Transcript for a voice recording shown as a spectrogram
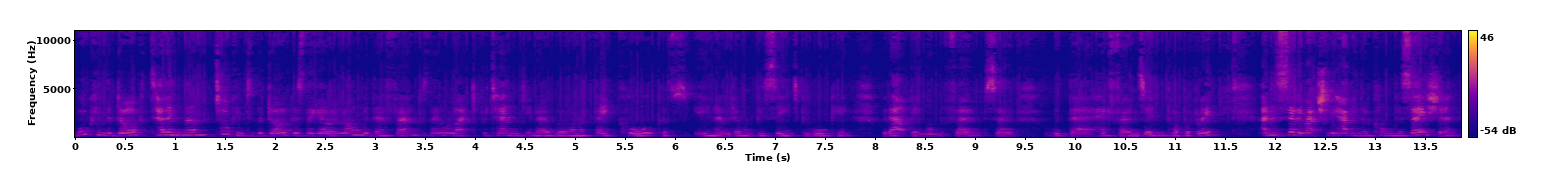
Walking the dog, telling them, talking to the dog as they go along with their phone, because they all like to pretend, you know, we're on a fake call, because, you know, we don't want to be seen to be walking without being on the phone, so with their headphones in, probably. And instead of actually having a conversation,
